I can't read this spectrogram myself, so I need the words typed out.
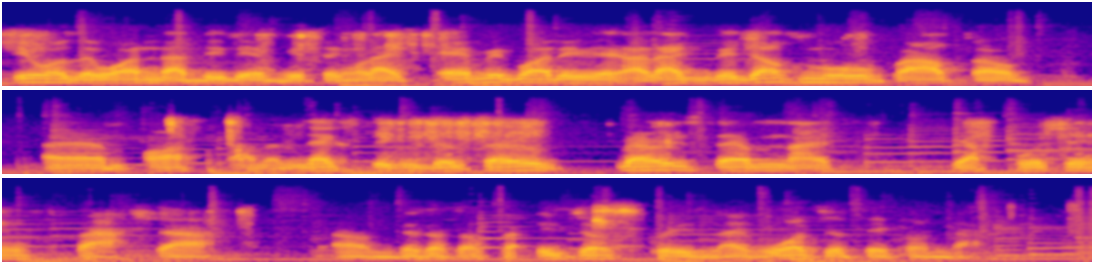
she was the one that did everything. Like everybody, like they just move out of um, and the next thing, the very, very same night, they're pushing Sasha. Um, because it's just crazy. Like, what's your take on that?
